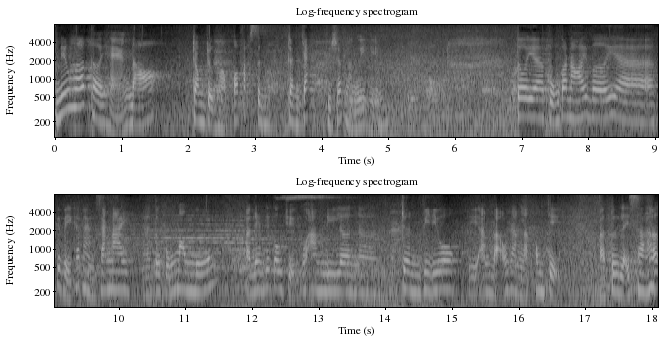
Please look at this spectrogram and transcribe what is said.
Nếu hết thời hạn đó trong trường hợp có phát sinh tranh chấp thì rất là nguy hiểm. Tôi à, cũng có nói với à, cái vị khách hàng sáng nay à, tôi cũng mong muốn đem cái câu chuyện của anh đi lên trên video. Thì anh bảo rằng là, không chị tôi lại sợ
